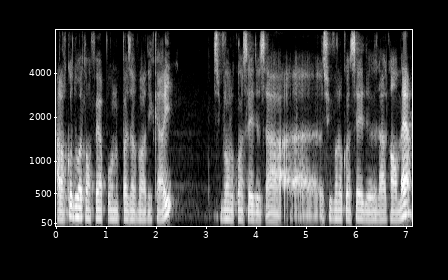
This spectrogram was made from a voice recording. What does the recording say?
Alors, que doit-on faire pour ne pas avoir des caries? Suivant le conseil de sa, euh, suivant le conseil de la grand-mère,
